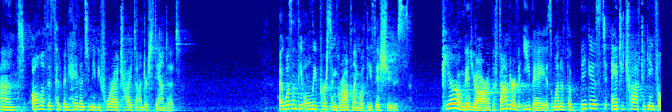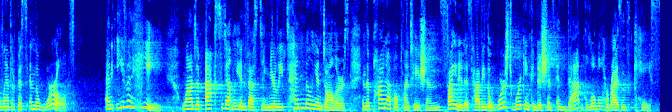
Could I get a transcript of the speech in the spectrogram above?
and all of this had been hidden to me before I tried to understand it. I wasn't the only person grappling with these issues. Pierre Omidyar, the founder of eBay, is one of the biggest anti trafficking philanthropists in the world. And even he wound up accidentally investing nearly $10 million in the pineapple plantation cited as having the worst working conditions in that Global Horizons case.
